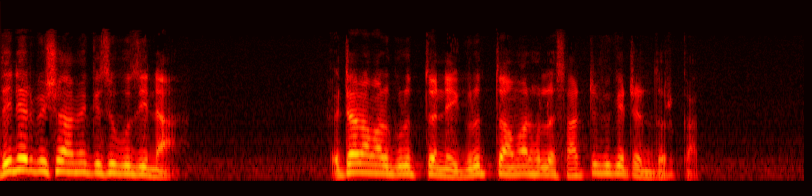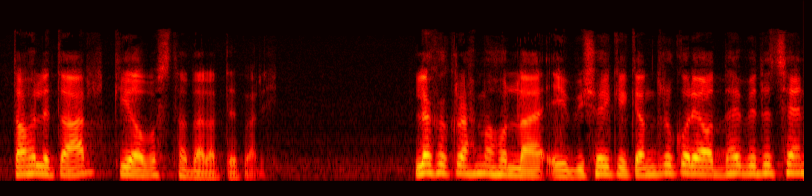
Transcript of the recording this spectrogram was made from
দিনের বিষয় আমি কিছু বুঝি না। এটার আমার গুরুত্ব নেই। গুরুত্ব আমার হলো সার্টিফিকেটের দরকার। তাহলে তার কি অবস্থা দাঁড়াতে পারে? লেখক রাহমাহুল্লাহ এই বিষয়কে কেন্দ্র করে অধ্যায় বেঁধেছেন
